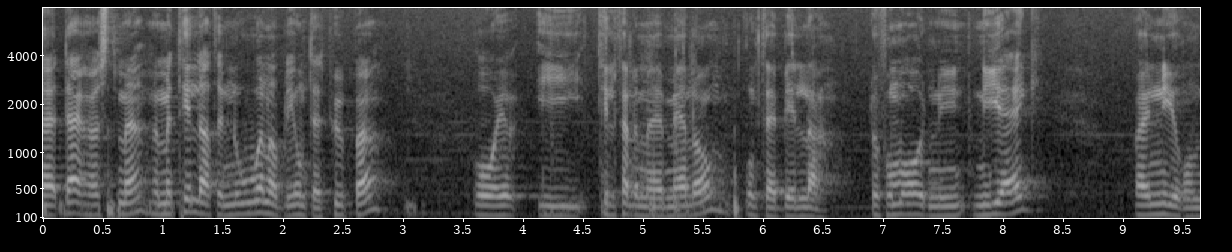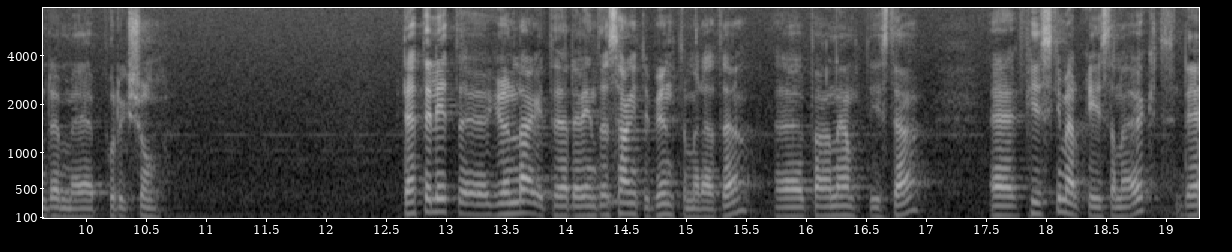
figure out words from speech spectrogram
Eh, der høster vi, men vi tillater noen å bli om til et pupa. Og i, tilfelle med Melom om til ei bille. Da får vi òg ny, nye egg og en ny runde med produksjon. Dette er litt uh, grunnlaget til det var interessant vi begynte med dette. Uh, bare nevnt i sted. Uh, Fiskemelprisene er økt. Det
